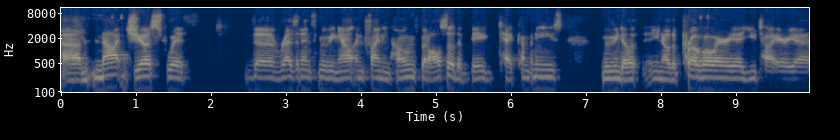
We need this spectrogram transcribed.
Um, not just with the residents moving out and finding homes, but also the big tech companies moving to you know the Provo area, Utah area.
